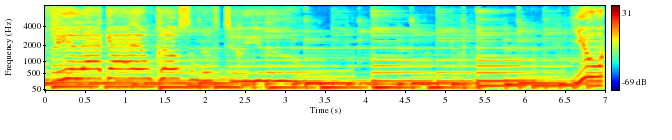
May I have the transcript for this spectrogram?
to feel like I am close enough to you. You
